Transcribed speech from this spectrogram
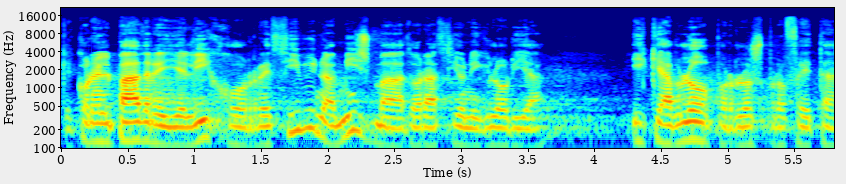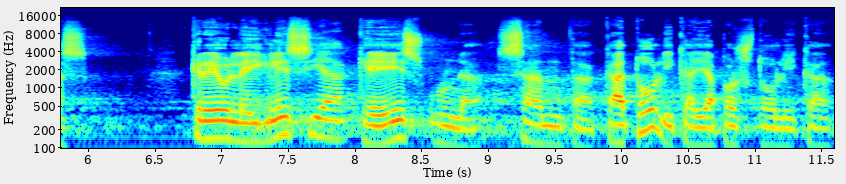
que con el Padre y el Hijo recibe una misma adoración y gloria, y que habló por los profetas. Creo en la Iglesia, que es una santa, católica y apostólica.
